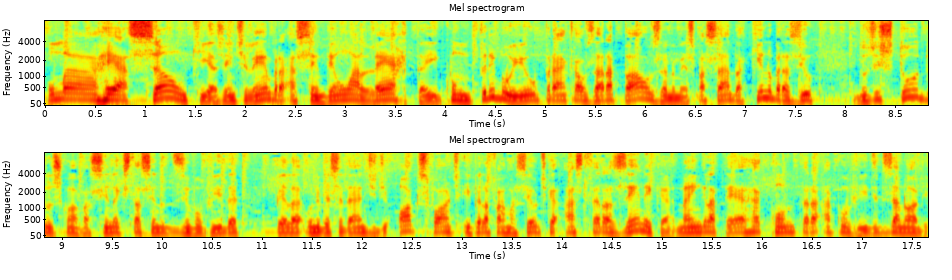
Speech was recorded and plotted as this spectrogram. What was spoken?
Uma reação que a gente lembra acendeu um alerta e contribuiu para causar a pausa no mês passado aqui no Brasil dos estudos com a vacina que está sendo desenvolvida pela Universidade de Oxford e pela farmacêutica AstraZeneca na Inglaterra contra a Covid-19.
